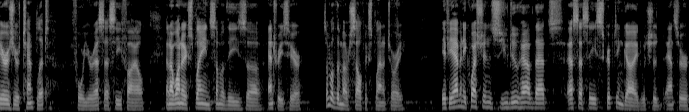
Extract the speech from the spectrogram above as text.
Here's your template for your SSC file. And I want to explain some of these uh, entries here. Some of them are self-explanatory. If you have any questions, you do have that SSC scripting guide, which should answer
